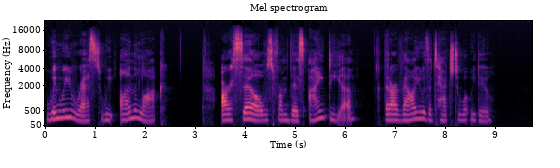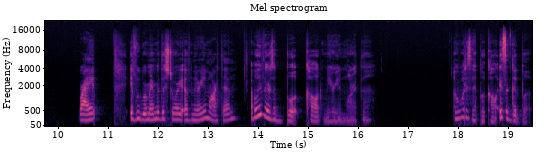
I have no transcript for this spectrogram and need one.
When we rest, we unlock ourselves from this idea that our value is attached to what we do. Right? If we remember the story of Mary and Martha, I believe there's a book called Mary and Martha. Or what is that book called? It's a good book.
